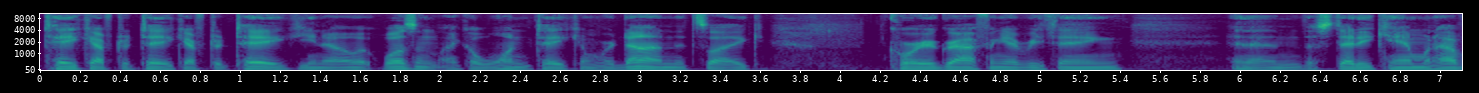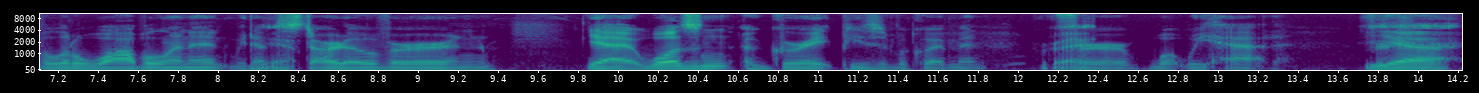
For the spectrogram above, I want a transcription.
take after take after take you know it wasn't like a one take and we're done it's like choreographing everything and then the Steadicam would have a little wobble in it we'd have Yeah. to start over and yeah it wasn't a great piece of equipment Right. for what we had yeah sure.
